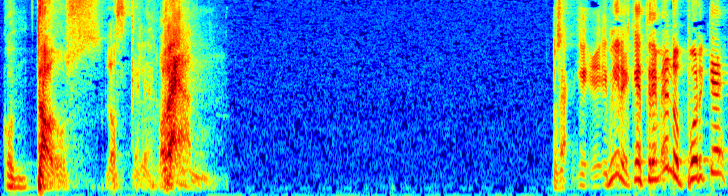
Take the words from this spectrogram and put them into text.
con todos los que les rodean. O sea, mire, que es tremendo porque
